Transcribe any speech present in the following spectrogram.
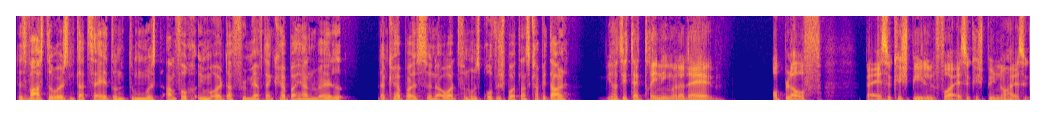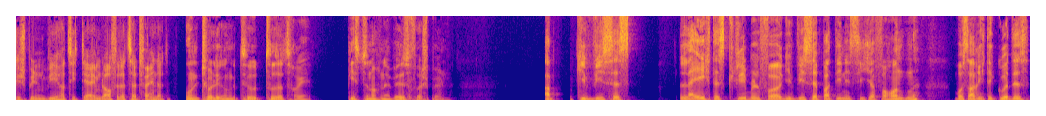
Das weißt du alles mit der Zeit und du musst einfach im Alter viel mehr auf deinen Körper hören, weil der Körper ist so in der Art von uns Profisportlern das Kapital. Wie hat sich dein Training oder dein Ablauf bei Eishockeyspielen, vor Eishockeyspielen, nach Eishockeyspielen, wie hat sich der im Laufe der Zeit verändert? Und Entschuldigung, zu, Zusatzfrage. Bist du noch nervös vor Spielen? ein gewisses leichtes Kribbeln vor gewisse Partien ist sicher vorhanden, was auch richtig gut ist.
